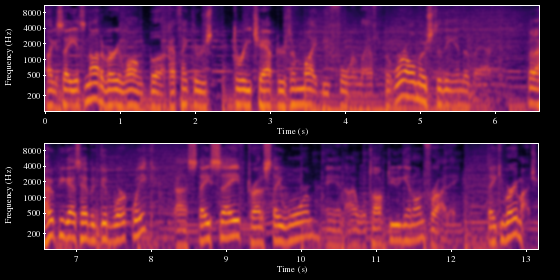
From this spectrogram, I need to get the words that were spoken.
Like I say, it's not a very long book. I think there's three chapters. There might be four left, but we're almost to the end of that. But I hope you guys have a good work week. Uh, stay safe, try to stay warm, and I will talk to you again on Friday. Thank you very much.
